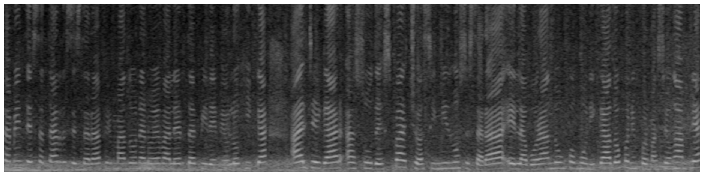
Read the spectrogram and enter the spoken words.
esta tarde se estará firmando una nueva alerta epidemiológica al llegar a su despacho. Asimismo, se estará elaborando un comunicado con información amplia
